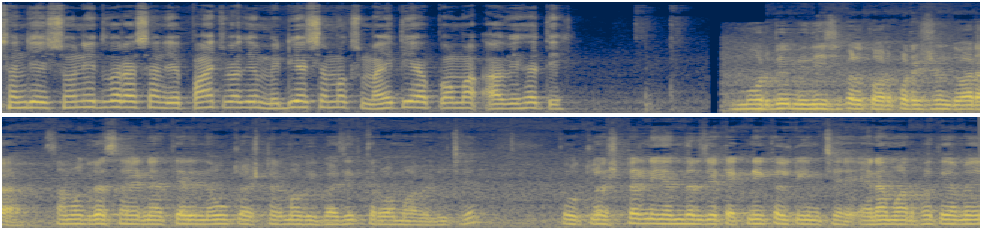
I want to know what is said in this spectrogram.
સંજય સોની દ્વારા સાંજે પાંચ વાગે મીડિયા સમક્ષ માહિતી આપવામાં આવી હતી. મોરબી મ્યુનિસિપલ કોર્પોરેશન દ્વારા સમગ્ર શહેરને અત્યારે નવું ક્લસ્ટરમાં વિભાજિત કરવામાં આવેલું છે. તો ક્લસ્ટરની અંદર જે ટેકનિકલ ટીમ છે, એના મારફતે અમે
